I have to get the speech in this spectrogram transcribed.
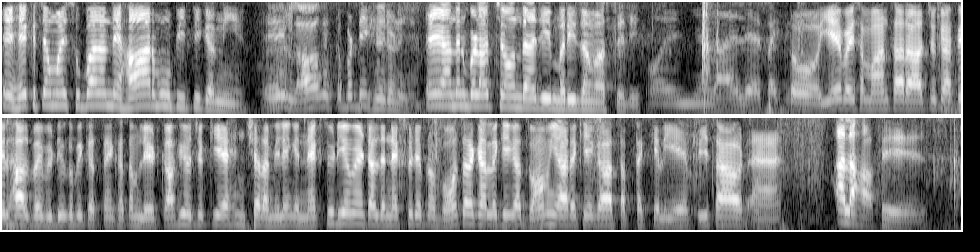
ਇਹ ਇੱਕ ਚਮਚ ਸੁਬਾ ਨਾਲ ਨਿਹਾਰ ਮੂੰਹ ਪੀਤੀ ਕਰਨੀ ਹੈ ਇਹ ਲਾ ਕੇ ਕਬੱਡੀ ਖੇਡਣੀ ਹੈ ਇਹ ਆਂਦਨ बड़ा अच्छा होता है जी मरीजों वास्ते जी और ये लाए ले पैसे तो ये भाई सामान सारा आ चुका है फिलहाल भाई वीडियो को भी करते हैं खत्म लेट काफ़ी हो चुकी है इंशाल्लाह मिलेंगे नेक्स्ट वीडियो में टेल द नेक्स्ट वीडियो अपना बहुत सारा ख्याल रखिएगा दुआ में याद रखिएगा तब तक के लिए पीस आउट एंड अल्लाह हाफिज़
